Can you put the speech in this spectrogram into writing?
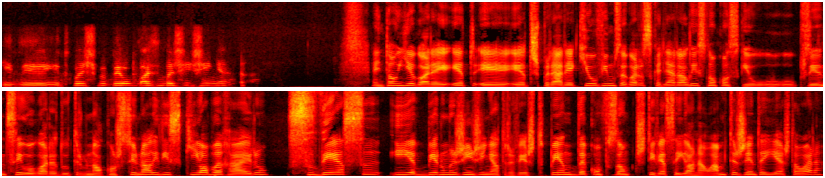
e, de, e depois bebeu mais uma ginginha. Então, e agora? É, é, é, de esperar, é que ouvimos agora, se calhar a Alice não conseguiu. O, o, Presidente saiu agora do Tribunal Constitucional e disse que ia ao Barreiro, se desse, ia beber uma ginginha outra vez. Depende da confusão que estivesse aí ou não. Há muita gente aí a esta hora?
